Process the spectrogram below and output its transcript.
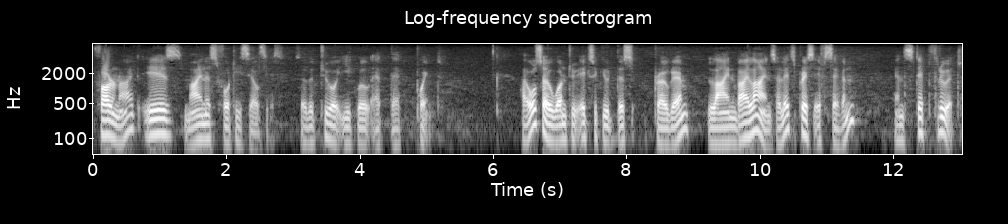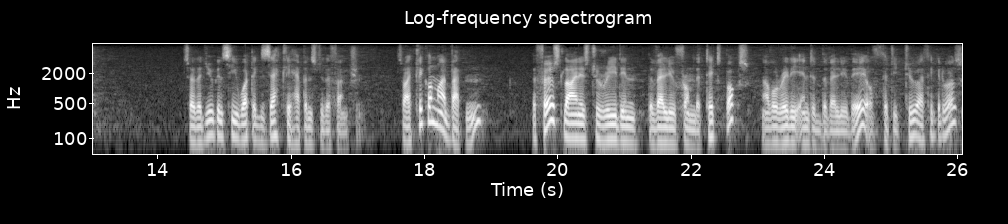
Fahrenheit is minus 40 Celsius. So the two are equal at that point. I also want to execute this program line by line. So let's press F7 and step through it so that you can see what exactly happens to the function. So I click on my button. The first line is to read in the value from the text box. I've already entered the value there of 32, I think it was.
